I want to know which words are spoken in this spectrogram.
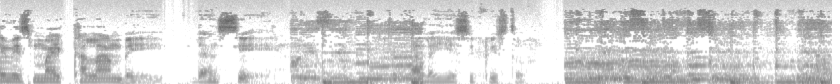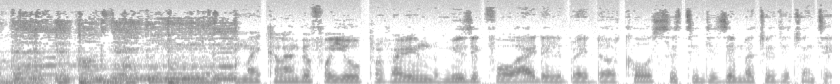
name is Mike Kalambe Danse. Ala Yesu Christo. Mike Kalambe for you, providing the music for idailybread.co 16 December 2020.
